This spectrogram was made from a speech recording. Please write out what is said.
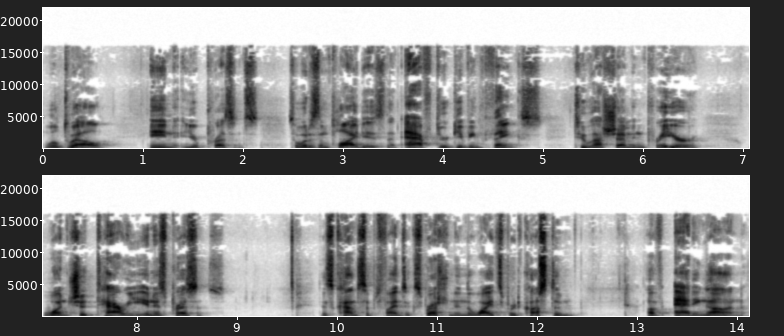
will dwell in your presence. So what is implied is that after giving thanks to Hashem in prayer, one should tarry in his presence. This concept finds expression in the widespread custom of adding on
